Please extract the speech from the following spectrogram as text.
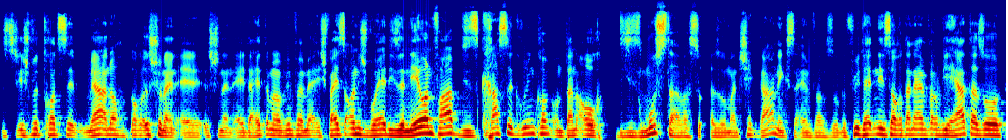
Ich würde trotzdem, ja, noch, doch, ist schon ein L. Ist schon ein L. Da hätte man auf jeden Fall mehr. Ich weiß auch nicht, woher diese Neonfarbe, dieses krasse Grün kommt und dann auch dieses Muster, was so, also man checkt gar nichts einfach so. Gefühlt hätten die es auch dann einfach wie Hertha so,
